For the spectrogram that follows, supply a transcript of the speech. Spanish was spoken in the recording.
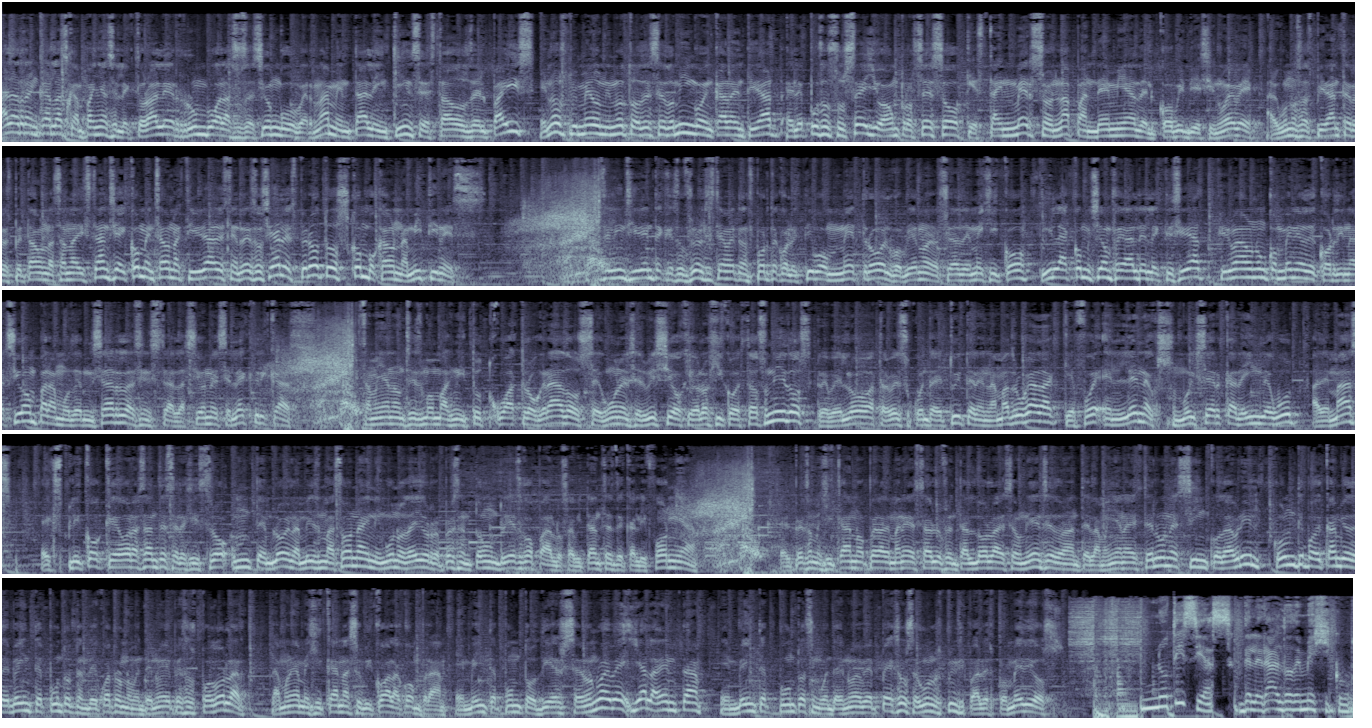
Al arrancar las campañas electorales rumbo a la sucesión gubernamental en 15 estados del país, en los primeros minutos de este domingo en cada entidad le puso su sello a un proceso que está inmerso en la pandemia del COVID-19. Algunos aspirantes respetaron la sana distancia y comenzaron actividades en redes sociales, pero otros convocaron a mítines. El incidente que sufrió el sistema de transporte colectivo Metro, el gobierno de la Ciudad de México y la Comisión Federal de Electricidad firmaron un convenio de coordinación para modernizar las instalaciones eléctricas. Esta mañana un sismo magnitud 4 grados, según el Servicio Geológico de Estados Unidos, reveló a través de su cuenta de Twitter en la madrugada que fue en Lenox, muy cerca de Inglewood. Además, explicó que horas antes se registró un temblor en la misma zona y ninguno de ellos representó un riesgo para los habitantes de California. El peso mexicano opera de manera estable frente al dólar estadounidense durante la mañana de este lunes 5 de abril, con un tipo de cambio de 20.3499 pesos por dólar. La moneda mexicana se ubicó a la compra en 20.1009 y a la venta en 20.59 pesos según los principales promedios. Noticias del Heraldo de México.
